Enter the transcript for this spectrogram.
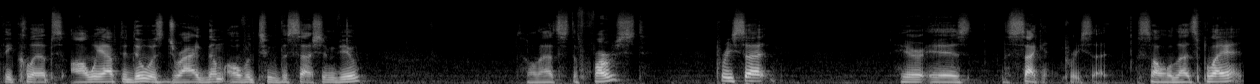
the clips, all we have to do is drag them over to the session view. So that's the first preset. Here is the second preset. So let's play it.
